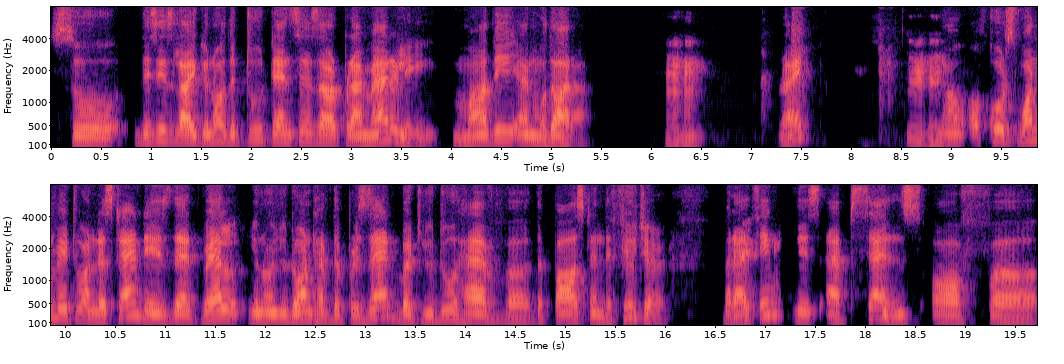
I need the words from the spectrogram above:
So this is like, you know, the two tenses are primarily Madi and Mudara, hmm right? hmm Now, of course, one way to understand is that, well, you know, you don't have the present, but you do have uh, the past and the future. But I think this absence of uh,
